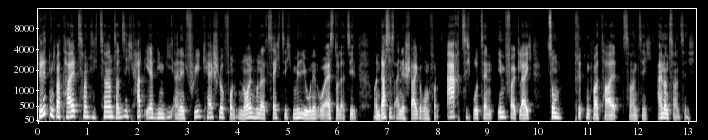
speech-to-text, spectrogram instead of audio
dritten Quartal 2022 hat Airbnb einen Free Cashflow von 960 Millionen US-Dollar erzielt. Und das ist eine Steigerung von 80 Prozent im Vergleich zum dritten Quartal 2021.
